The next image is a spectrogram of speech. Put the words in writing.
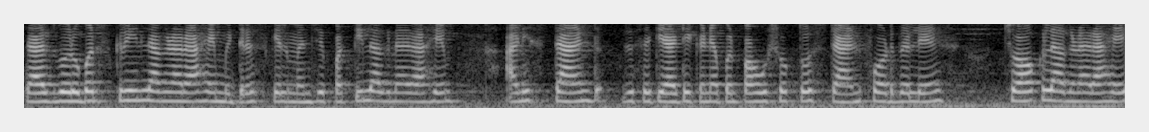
त्याचबरोबर स्क्रीन लागणार आहे मीटर स्केल म्हणजे पट्टी लागणार आहे. आणि स्टँड जसं की या ठिकाणी आपण पाहू शकतो stand for the lens chalk लागणार आहे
